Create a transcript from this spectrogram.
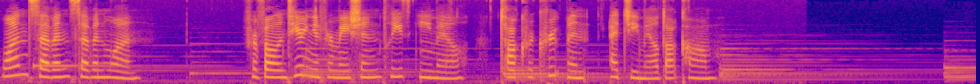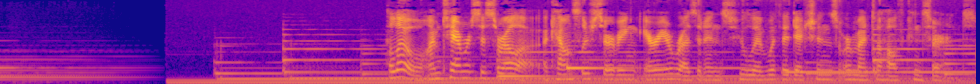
1771. For volunteering information, please email talkrecruitment at gmail.com. Hello, I'm Tamara Cicerella, a counselor serving area residents who live with addictions or mental health concerns.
